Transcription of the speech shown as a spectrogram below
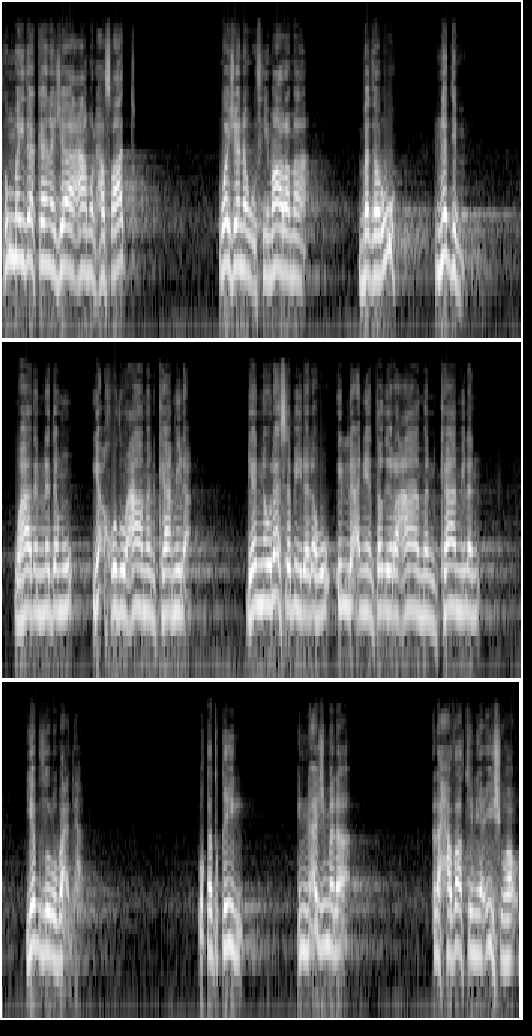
ثم إذا كان جاء عام الحصاد وجنوا ثمار ما بذروه ندم وهذا الندم يأخذ عاما كاملا لأنه لا سبيل له إلا أن ينتظر عاما كاملا يبذر بعده. وقد قيل إن أجمل لحظات يعيشها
